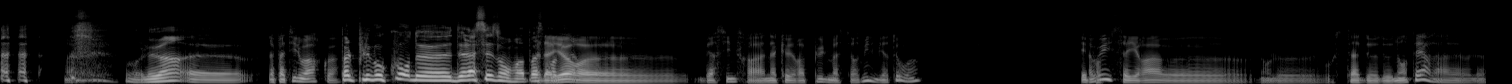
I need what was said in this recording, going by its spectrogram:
Bon, le 1, euh, La patinoire, quoi. pas le plus beau cours de, de la saison, on va pas Bah. D'ailleurs, euh, Bercy ne sera- n'accueillera plus le Master 1000 bientôt. hein. Ah oui, ça ira euh, dans le, au stade de Nanterre. Là, le-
